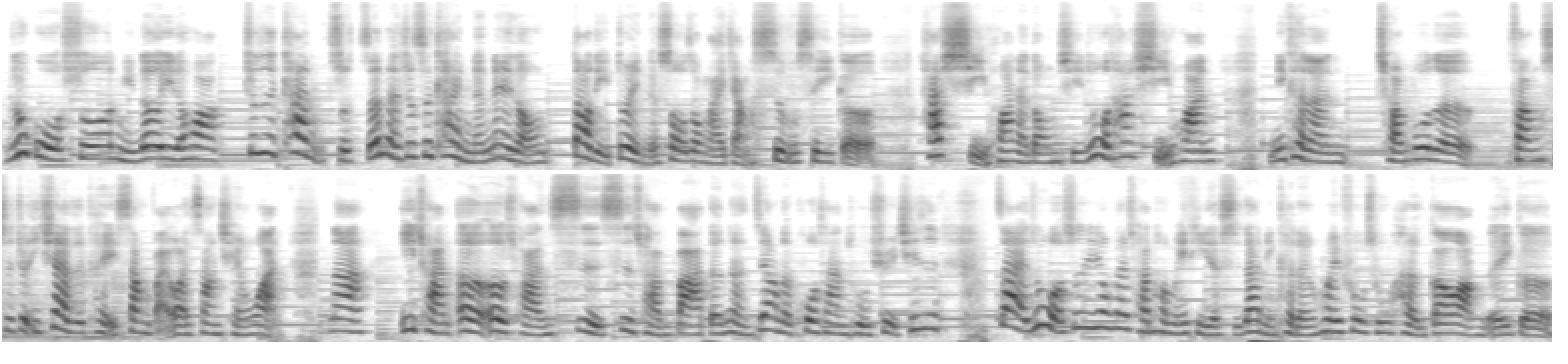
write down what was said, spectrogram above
如果说你乐意的话，就是看，真的就是看你的内容到底对你的受众来讲是不是一个他喜欢的东西。如果他喜欢，你可能传播的。方式就一下子可以上百万、上千万，那一传二、二传四、四传八等等这样的扩散出去，其实，在如果是用在传统媒体的时代，你可能会付出很高昂的一个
